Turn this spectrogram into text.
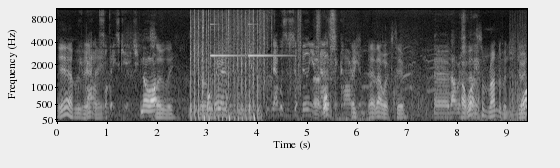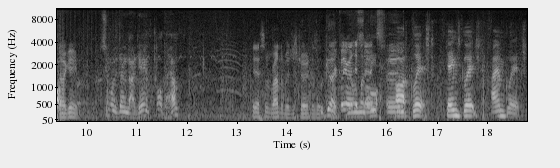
Yeah, We move in, mate. somebody's cage. You know what? Slowly. Sure. There it is. That was a civilian, Uh, not a Sicario. Yeah, that works too. Uh, that was Oh, civilian. what? Some randomer just joined What? our game. Someone's joined that game. What the hell? Yeah, some randomer just joined us. We're good. clear You on this one side. piece? Um, Oh, I've glitched. Game's glitched. I am glitched.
